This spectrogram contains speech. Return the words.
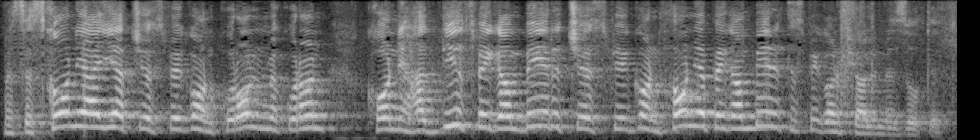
Nëse s'ka një ajet që e spjegon Kur'anin me Kur'an, ka një hadith i pejgamberit që e spjegon, thonja e pejgamberit e spjegon fjalën e Zotit.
